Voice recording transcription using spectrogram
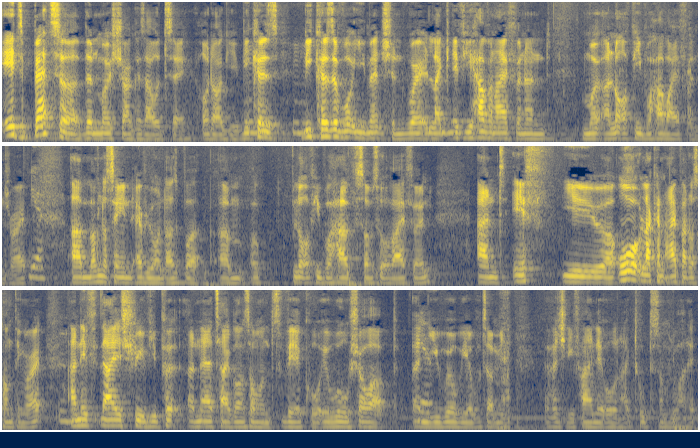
It's better than most trackers, I would say. I would argue because Mhm. because of what you mentioned, where like Mhm. if you have an iPhone and mo- a lot of people have iPhones, right? yeah, Um, I'm not saying everyone does, but um, a lot of people have some sort of iPhone. And if you, or like an iPad or something, right? Mhm. And if that is true, if you put an AirTag on someone's vehicle, it will show up, and Yeah. you will be able to, I mean, eventually find it or like talk to someone about it.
